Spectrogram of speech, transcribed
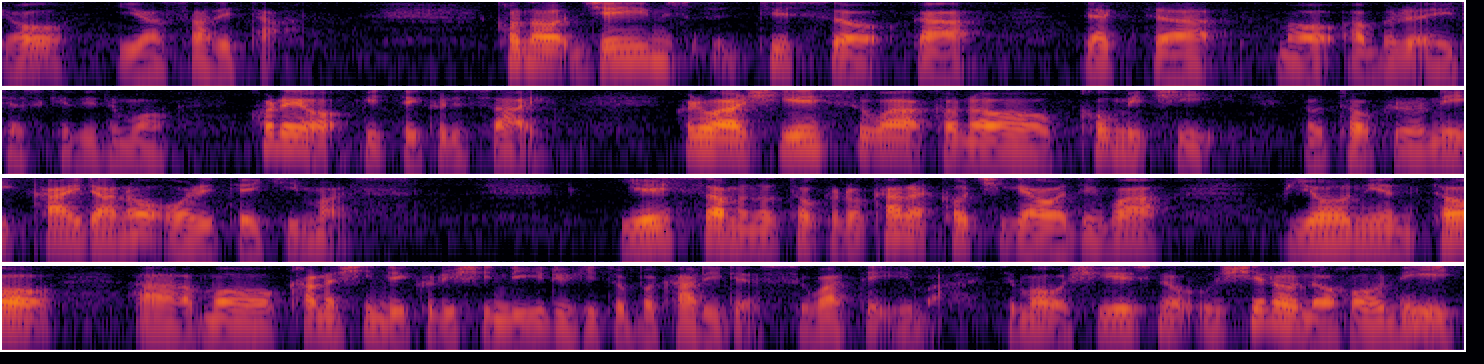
いを癒された。このジェームズ・ティッソができたもう油絵ですけれども、これを見てください。これはイエスはこの小道のところに階段を降りていきます。イエス様のところからこっち側では病人とあもう悲しんで苦しんでいる人ばかりです座っています。でも、イエスの後ろの方に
